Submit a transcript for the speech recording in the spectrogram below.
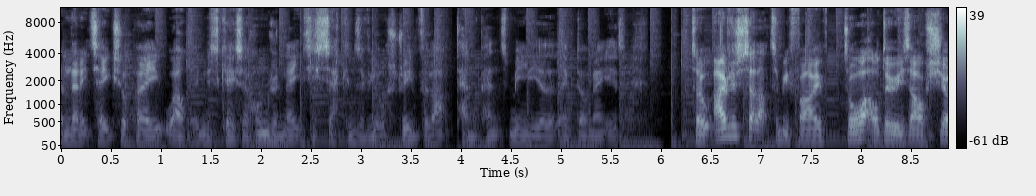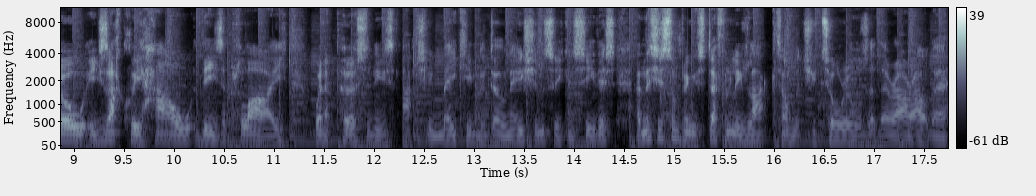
and then it takes up a, well, in this case, 180 seconds of your stream for that 10 pence media that they've donated. So I've just set that to be 5. So what I'll do is I'll show exactly how these apply when a person is actually making the donation so you can see this. And this is something that's definitely lacked on the tutorials that there are out there.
